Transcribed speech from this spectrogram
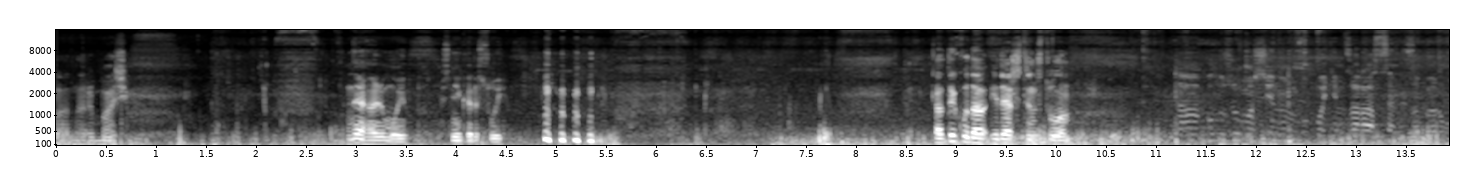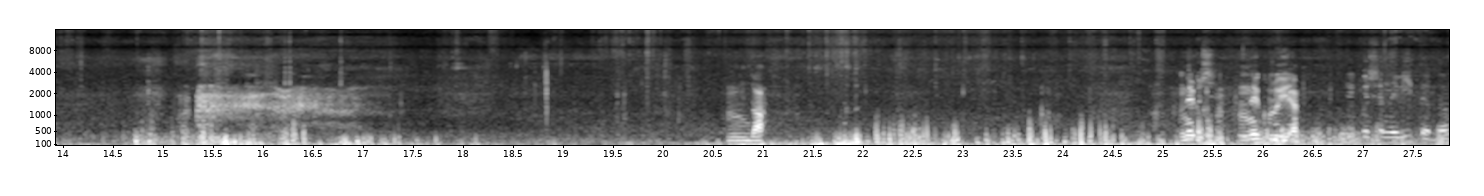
Ладно, рибачим. Не гальмуй, снікерсуй. А ти куди йдеш з тим стулом? Та положу в машину, бо потім зараз це не заберу. Да. Не, не клює. Якби ще не вітер, да?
